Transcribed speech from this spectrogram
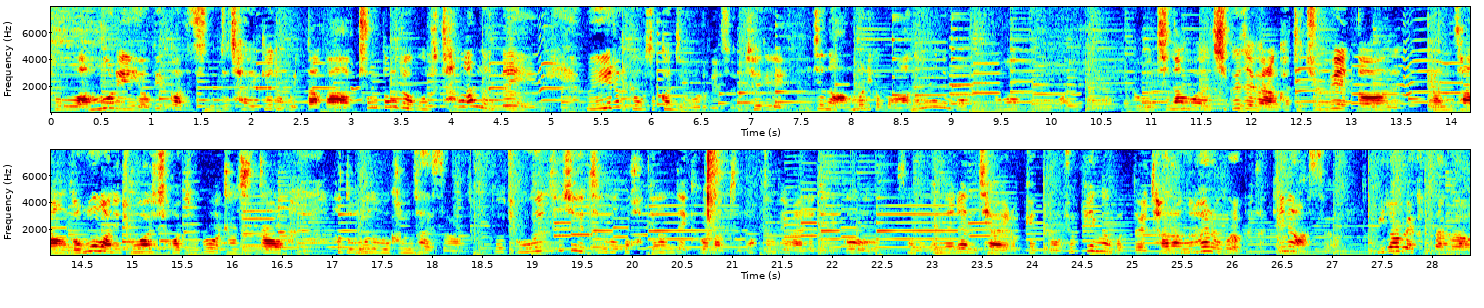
저 앞머리 여기까지 진짜 잘 기르고 있다가 충동적으로 잘랐는데 왜 이렇게 어색한지 모르겠어요. 되게 이제는 앞머리가 어울리는 것 같기도 하고 여러분 지난번에 지그재그랑 같이 준비했던 영상 너무 많이 좋아해 주셔가지고 제가 진짜 아, 너무너무 감사했어요. 또 좋은 소식을 들고 올 것 같긴 한데 그건 아무튼 확정되면 알려드리고 그래서 오늘은 제가 이렇게 또 쇼핑한 것들 자랑을 하려고 옆에 다 끼내왔어요. 미라벨 갔다가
